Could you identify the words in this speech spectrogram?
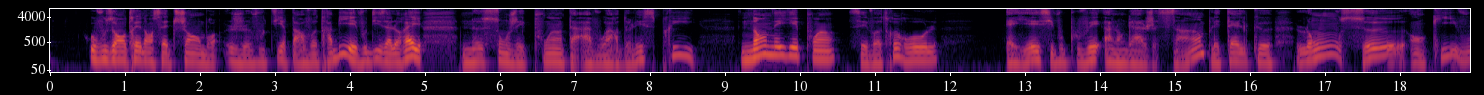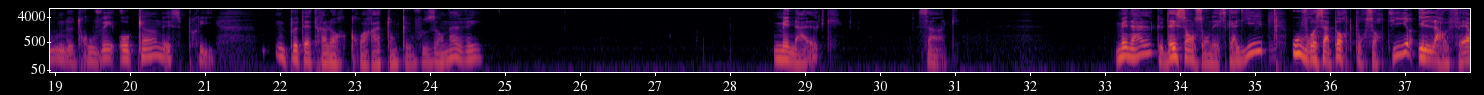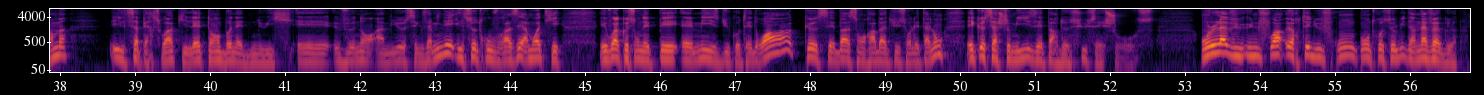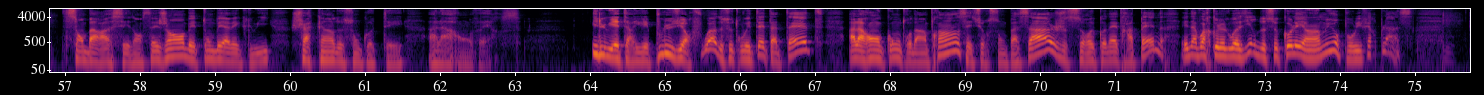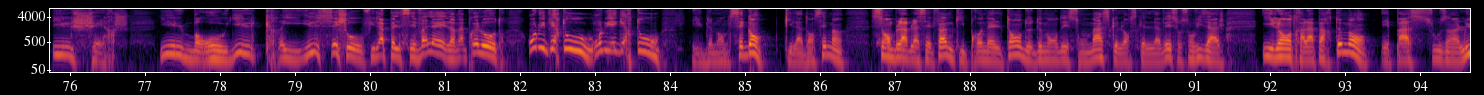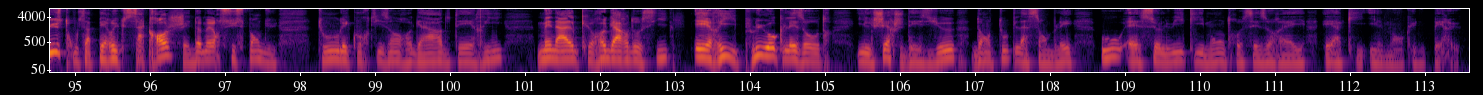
ou vous entrez dans cette chambre, je vous tire par votre habit et vous dis à l'oreille Ne songez point à avoir de l'esprit, n'en ayez point, c'est votre rôle. Ayez, si vous pouvez, un langage simple et tel que l'ont ceux en qui vous ne trouvez aucun esprit. Peut-être alors croira-t-on que vous en avez. Ménalque 5. Ménalque descend son escalier, ouvre sa porte pour sortir, il la referme, il s'aperçoit qu'il est en bonnet de nuit, et venant à mieux s'examiner, il se trouve rasé à moitié, et voit que son épée est mise du côté droit, que ses bas sont rabattus sur les talons, et que sa chemise est par-dessus ses chausses. On l'a vu une fois heurter du front contre celui d'un aveugle, s'embarrasser dans ses jambes et tomber avec lui, chacun de son côté, à la renverse. Il lui est arrivé plusieurs fois de se trouver tête à tête à la rencontre d'un prince et sur son passage se reconnaître à peine et n'avoir que le loisir de se coller à un mur pour lui faire place. Il cherche, il brouille, il crie, il s'échauffe, il appelle ses valets l'un après l'autre. On lui perd tout, on lui égare tout. Il demande ses gants qu'il a dans ses mains, semblable à cette femme qui prenait le temps de demander son masque lorsqu'elle l'avait sur son visage. Il entre à l'appartement et passe sous un lustre où sa perruque s'accroche et demeure suspendue. Tous les courtisans regardent et rient. Ménalque regarde aussi et rit plus haut que les autres. Il cherche des yeux dans toute l'assemblée où est celui qui montre ses oreilles et à qui il manque une perruque?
